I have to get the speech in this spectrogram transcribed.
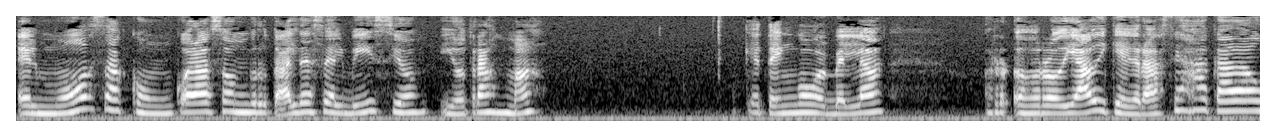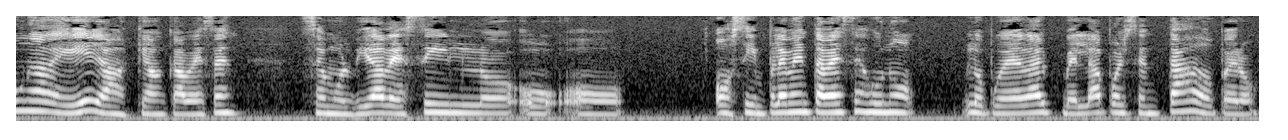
hermosas con un corazón brutal de servicio y otras más que tengo, ¿verdad? Rodeado y que gracias a cada una de ellas, que aunque a veces se me olvida decirlo o, o, simplemente a veces uno lo puede dar, ¿verdad? Por sentado, pero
